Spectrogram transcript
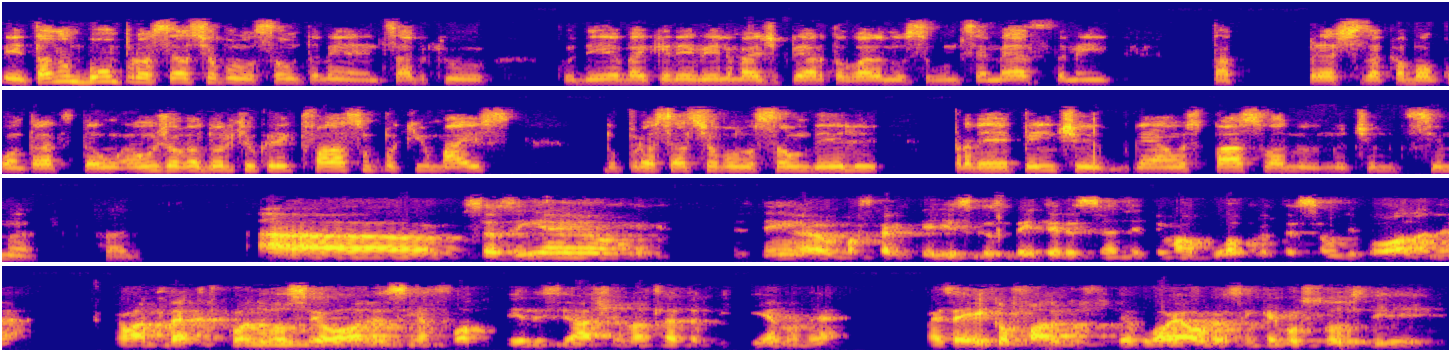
ele está num bom processo de evolução também, né? A gente sabe que o Cudê vai querer ver ele mais de perto agora no segundo semestre, também está prestes a acabar o contrato. Então, é um jogador que eu queria que tu falasse um pouquinho mais do processo de evolução dele, para de repente ganhar um espaço lá no, no time de cima, sabe? Ah, o Cezinha é um ele tem umas características bem interessantes, ele tem uma boa proteção de bola, né? É um atleta que quando você olha assim a foto dele, você acha um atleta pequeno, né? Mas é aí que eu falo que o futebol é algo assim que é gostoso de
